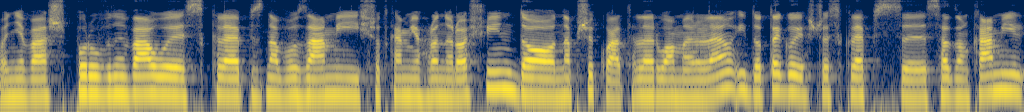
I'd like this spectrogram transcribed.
ponieważ porównywały sklep z nawozami i środkami ochrony roślin do na przykład Leroy Merlin i do tego jeszcze sklep z sadzonkami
